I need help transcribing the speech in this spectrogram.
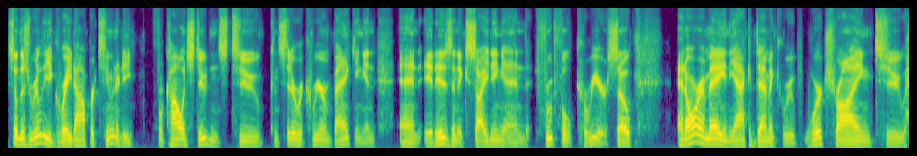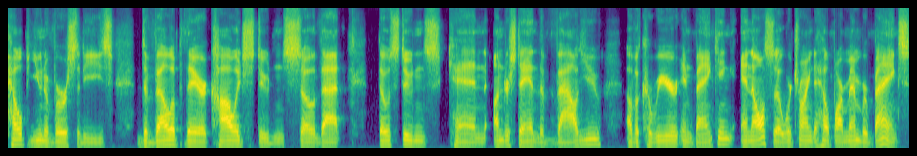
So there's really a great opportunity for college students to consider a career in banking and and it is an exciting and fruitful career so at RMA in the academic group, we're trying to help universities develop their college students so that those students can understand the value of a career in banking. And also, we're trying to help our member banks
